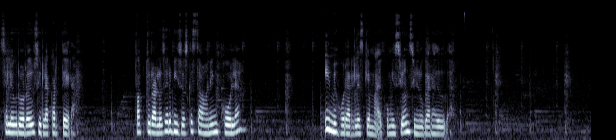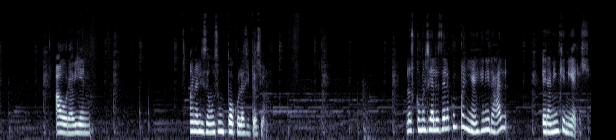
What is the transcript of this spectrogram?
Se logró reducir la cartera, facturar los servicios que estaban en cola y mejorar el esquema de comisión sin lugar a duda. Ahora bien, analicemos un poco la situación. Los comerciales de la compañía en general eran ingenieros.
